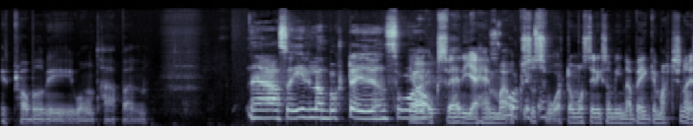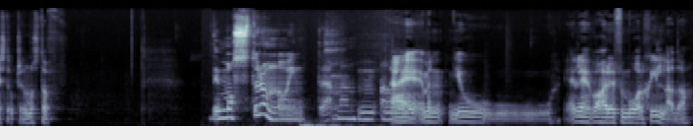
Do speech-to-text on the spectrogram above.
it probably won't happen. Nej, alltså Irland borta är ju en svår... Ja, och Sverige hemma är också liksom. svårt. De måste liksom vinna bägge matcherna i stort sett. De måste ha... Det måste de nog inte, men... Mm. Nej, men jo... Eller vad har det för målskillnad då?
